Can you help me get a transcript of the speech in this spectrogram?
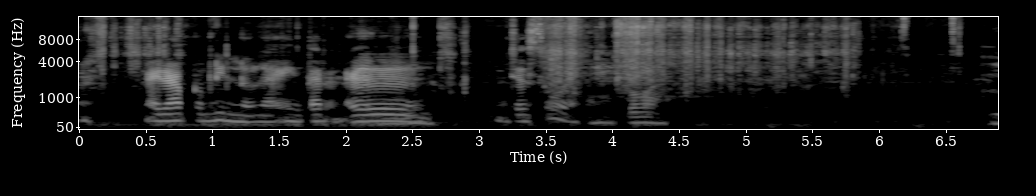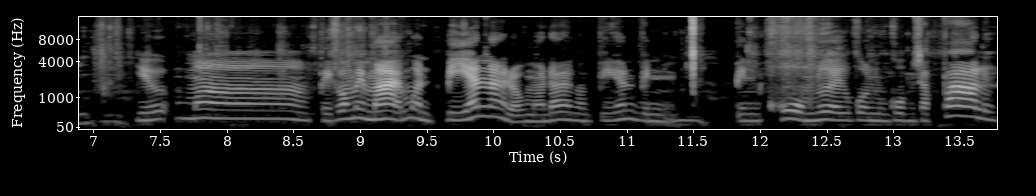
อะให้รับกับดินเลยนะเองตัดเออ มันจะสวยก่อนเยอะมากแต่ก็ไม่มากเหมือนเปียนนะเรามาได้กับเปียนเป็นเป็นโคมเลยทุกคนเป็นโคมซักผ้าเลย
